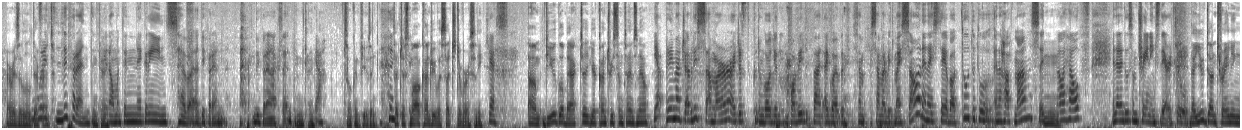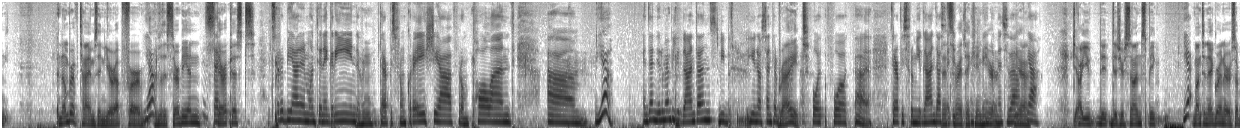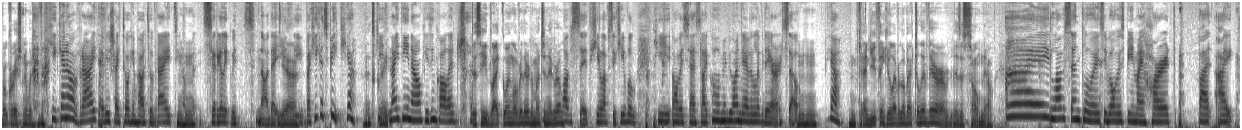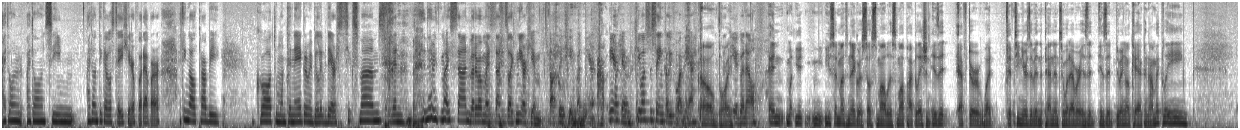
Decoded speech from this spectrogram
or is it a little different? It's different. Okay. You know, Montenegrins have a different different accent. Okay. Yeah. So confusing. Such a small country with such diversity. Yes. Um, do you go back to your country sometimes now? Yeah, pretty much every summer. I just couldn't go during COVID, but I go every sum- summer with my son, and I stay about two to two and a half months at Mm. telehealth, and then I do some trainings there too. Now you've done training a number of times in Europe for Yeah. it Serbian Ser- therapists. Serbian and Montenegrin. Mm-hmm. therapists from Croatia, from Poland. Um, yeah. And then you remember Ugandans, we, you know, Center Right. for for uh, therapists from Uganda. That's right, they came here. them as well. Yeah. yeah, Are you? Does your son speak yeah. Montenegrin or Serbo-Croatian or whatever? He cannot write. I wish I taught him how to write, you know, but it's Cyrillic, it's not that Mm-hmm. Yeah. But he can speak, yeah. That's great. He's 19 now. He's in college. Does he like going over there to Montenegro? He loves it. He loves it. He will. He always says like, "Oh, maybe one day I will live there." So, Mm-hmm. Yeah. Okay. And do you think you'll ever go back to live there, or is this home now? I love St. Louis. It will always be in my heart, but I, I don't, I don't see, I don't think I will stay here forever. I think I'll probably go to Montenegro, maybe live there six months, and then, and then with my son, wherever my son is, like near him, not with him, but near, near him. He wants to stay in California. Oh boy, San. Diego now. And you, you said Montenegro is so small with a small population. Is it after what 15 years of independence or whatever? Is it is it doing okay economically?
